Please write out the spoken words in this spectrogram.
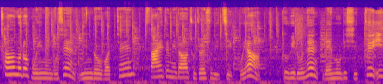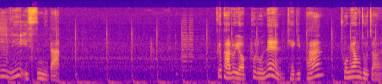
처음으로 보이는 곳은 윈도우 버튼, 사이드 미러 조절 스위치 있고요. 그 위로는 메모리 시트 1, 2 있습니다. 그 바로 옆으로는 계기판, 조명 조절,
